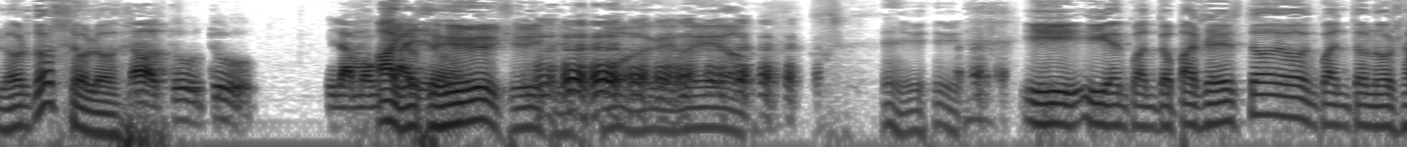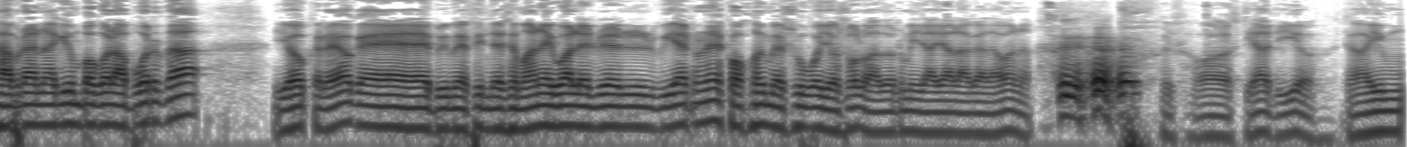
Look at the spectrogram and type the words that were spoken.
Los dos solos. No, tú, tú. Y la Ah, Moncayo. yo sí, sí, sí. Joder, qué mío. Y, y en cuanto pase esto, en cuanto nos abran aquí un poco la puerta, yo creo que el primer fin de semana, igual el, el viernes, cojo y me subo yo solo a dormir allá a la caravana. Hostia, tío. Hay un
